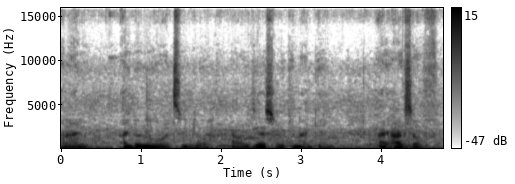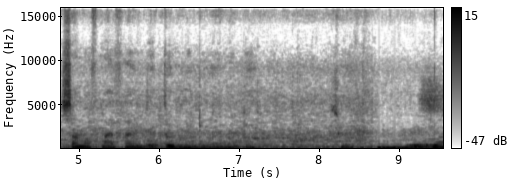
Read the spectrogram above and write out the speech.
and I, I don't know what to do. I was just looking at them. I asked of some of my friends. They told me they were not. So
